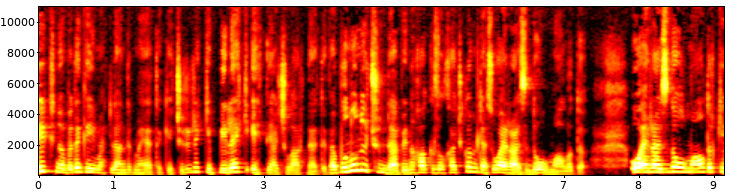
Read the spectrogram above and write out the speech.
ilk növbədə qiymətləndirmə həyata keçiririk ki, bilək ehtiyaclar nədir və bunun üçün də Beynəlxalq Qızıl Xaç Komitəsi o ərazidə olmalıdır. O ərazidə olmalıdır ki,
